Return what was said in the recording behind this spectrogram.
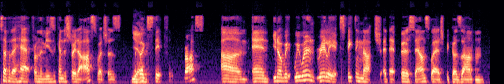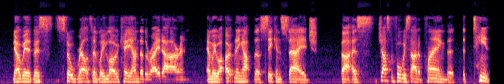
tip of the hat from the music industry to us, which is Yeah. a big step forward for us. Um, and you know, we, we weren't really expecting much at that first Soundsplash because, um, you know, we're, we're still relatively low key under the radar and, and we were opening up the second stage. But as just before we started playing, the, the tent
